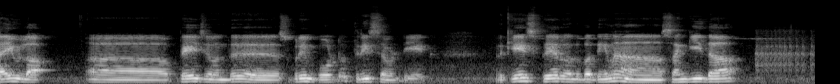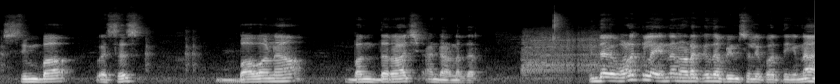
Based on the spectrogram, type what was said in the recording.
live law page வந்து supreme court three seventy eight இந்த கேஸ் பேர் வந்து பார்த்தீங்கன்னா Sangeetha Simba versus Bhavana Pandaraj and another இந்த வழக்கில் என்ன நடக்குது அப்படின்னு சொல்லி பார்த்தீங்கன்னா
